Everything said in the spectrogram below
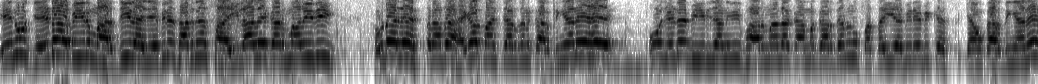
ਇਹਨੂੰ ਜਿਹੜਾ ਵੀਰ ਮਰਜ਼ੀ ਲੈ ਜੇ ਵੀਰੇ ਸਾਡੇ ਨਾਲ ਸਾਈ ਲਾ ਲੇ ਕਰਮ ਵਾਲੀ ਦੀ। ਥੋੜਾ ਜਿਹਾ ਇਸ ਤਰ੍ਹਾਂ ਦਾ ਹੈਗਾ ਪੰਜ ਚਾਰ ਦਿਨ ਕਰਦੀਆਂ ਨੇ ਇਹ। ਉਹ ਜਿਹੜੇ ਵੀਰ ਜਾਨੀ ਦੀ ਫਾਰਮਾਂ ਦਾ ਕੰਮ ਕਰਦੇ ਉਹਨਾਂ ਨੂੰ ਪਤਾ ਹੀ ਆ ਵੀਰੇ ਵੀ ਕਿਸ ਕਿਉਂ ਕਰਦੀਆਂ ਨੇ।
